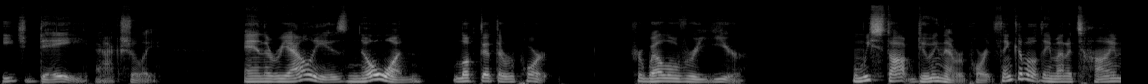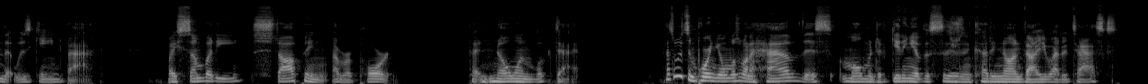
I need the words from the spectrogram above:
each day actually. And the reality is no one looked at the report for well over a year. When we stopped doing that report, think about the amount of time that was gained back by somebody stopping a report that no one looked at. That's what's important. You almost want to have this moment of getting out the scissors and cutting non value added tasks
